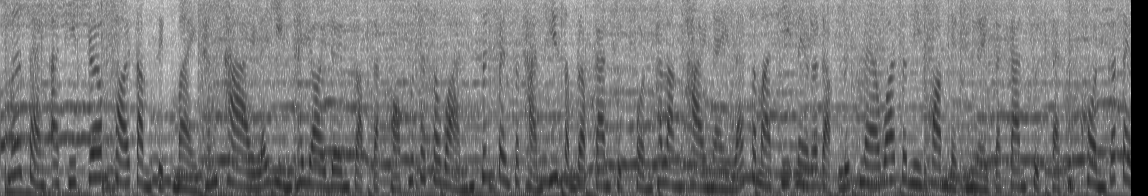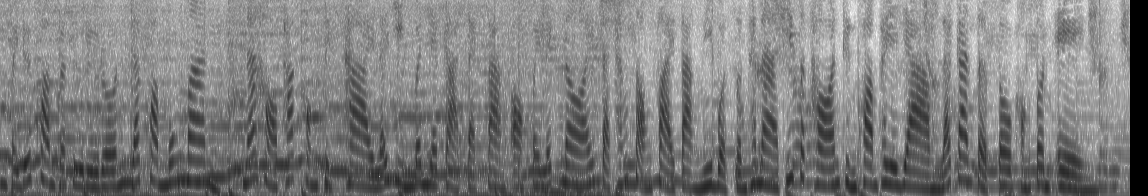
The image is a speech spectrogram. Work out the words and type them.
เมื่อแสงอาทิตย์เริ่มคล้อยต่ำสิทธิ์ใหม่ทั้งชายและหญิงทยอยเดินกลับจากหอพุทธสวรรค์ซึ่งเป็นสถานที่สำหรับการฝึกฝนพลังภายในและสมาธิในระดับลึกแม้ว่าจะมีความเหน็ดเหนื่อยจากการฝึกแต่ทุกคนก็เต็มไปด้วยความกระตือรือร้นและความมุ่งมั่นณหอพักของสิทธิ์ชายและหญิงบรรยากาศแตกต่างออกไปเล็กน้อย แต่ทั้งสองฝ่ายต่างมีบทสนทนาที่สะท้อนถึงความพยายามและการเติบโตของตนเอง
